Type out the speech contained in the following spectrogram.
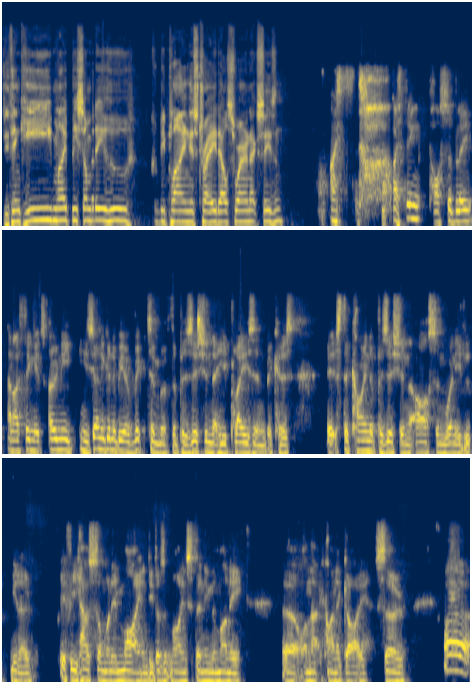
Do you think he might be somebody who could be plying his trade elsewhere next season? I, th- I think possibly, and I think it's only he's only going to be a victim of the position that he plays in because it's the kind of position that Arsene, when he, you know, if he has someone in mind, he doesn't mind spending the money uh, on that kind of guy. So, uh,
